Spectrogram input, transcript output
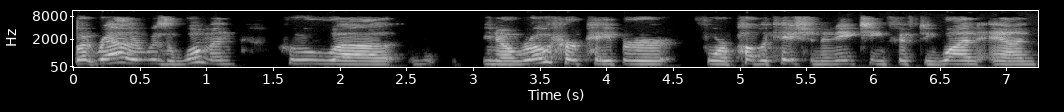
but rather was a woman who, uh, you know, wrote her paper for publication in 1851 and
